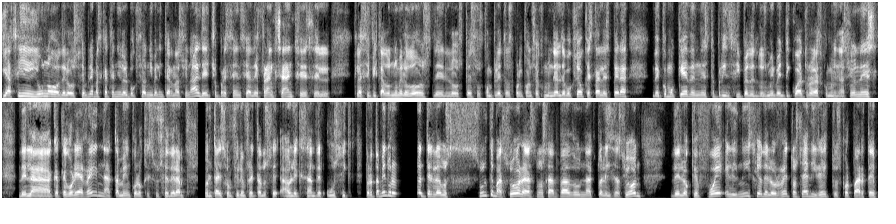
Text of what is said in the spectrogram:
Y así uno de los emblemas que ha tenido el boxeo a nivel internacional, de hecho presencia de Frank Sánchez, el clasificado número dos de los pesos completos por el Consejo Mundial de Boxeo, que está a la espera de cómo queden en este principio del 2024 las combinaciones de la categoría reina, también con lo que sucederá con Tyson Fury enfrentándose a Alexander Usyk. Pero también durante las últimas horas nos ha dado una actualización de lo que fue el inicio de los retos ya directos por parte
